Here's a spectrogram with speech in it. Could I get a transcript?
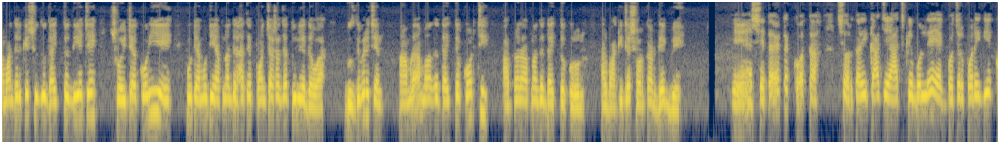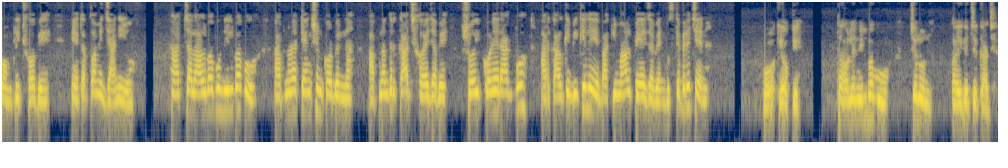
আমাদেরকে শুধু দায়িত্ব দিয়েছে সইটা করিয়ে মোটামুটি আপনাদের হাতে পঞ্চাশ হাজার তুলে দেওয়া। বুঝতে পেরেছেন? আমরা আমাদের দায়িত্ব করছি, আপনারা আপনাদের দায়িত্ব করুন, আর বাকিটা সরকার দেখবে। হ্যাঁ সেটা একটা কথা। সরকারি কাজে আজকে বললে এক বছর পরে গিয়ে কমপ্লিট হবে, এটা তো আমি জানিও। আচ্ছা লালবাবু নীলবাবু আপনারা টেনশন করবেন না। আপনাদের কাজ হয়ে যাবে। সই করে রাখব আর কালকে বিকেলে বাকি মাল পেয়ে যাবেন বুঝতে পেরেছেন? ওকে ওকে। তাহলে নীলবাবু চলুন হয়ে গেছে কাজ।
